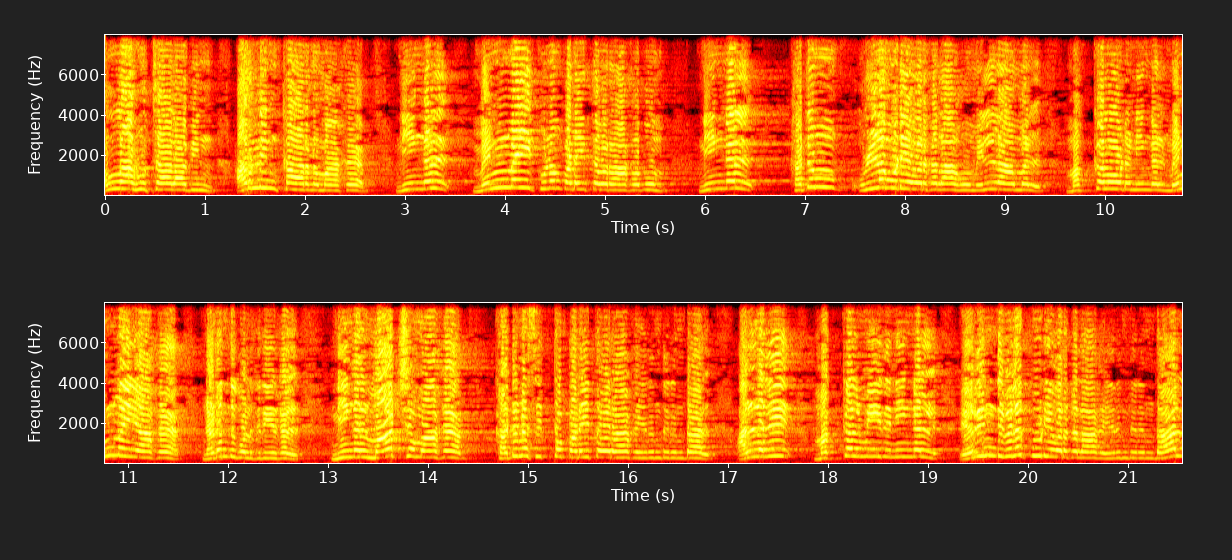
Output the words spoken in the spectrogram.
அல்லாஹு தாலாவின் அருளின் காரணமாக நீங்கள் மென்மை குணம் படைத்தவராகவும் நீங்கள் கடும் உள்ளமுடையவர்களாகவும் இல்லாமல் மக்களோடு நீங்கள் மென்மையாக நடந்து கொள்கிறீர்கள். நீங்கள் மாற்றமாக கடுன சித்தம் படைத்தவராக இருந்திருந்தால் அல்லது மக்கள் மீது நீங்கள் எரிந்து விழக்கூடியவர்களாக இருந்திருந்தால்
